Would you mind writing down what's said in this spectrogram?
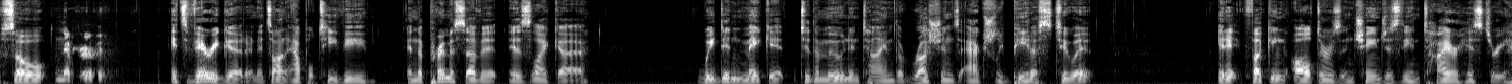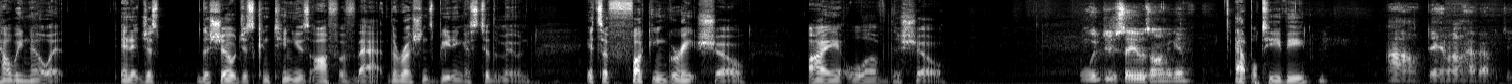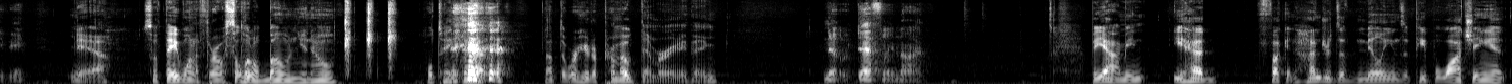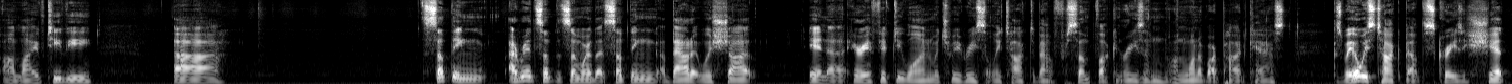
So Never heard of it. It's very good and it's on Apple TV. And the premise of it is like uh we didn't make it to the moon in time. The Russians actually beat us to it. And it fucking alters and changes the entire history how we know it. And it just the show just continues off of that. The Russians beating us to the moon. It's a fucking great show. I love the show. What did you say it was on again? Apple TV. Oh, damn. I don't have Apple TV. Yeah. So if they want to throw us a little bone, you know, we'll take that. Not that we're here to promote them or anything. No, definitely not. But yeah, I mean, you had fucking hundreds of millions of people watching it on live TV. Uh something I read something somewhere that something about it was shot in uh, Area 51, which we recently talked about for some fucking reason on one of our podcasts because we always talk about this crazy shit.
